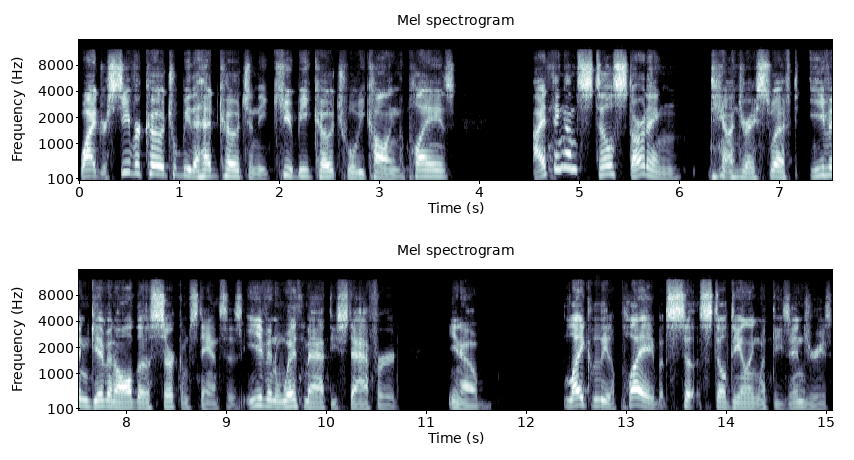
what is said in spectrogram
wide receiver coach will be the head coach, and the QB coach will be calling the plays. I think I'm still starting D'Andre Swift, even given all those circumstances, even with Matthew Stafford, you know, likely to play, but still still dealing with these injuries.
